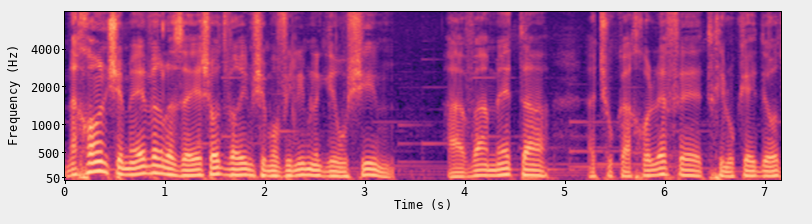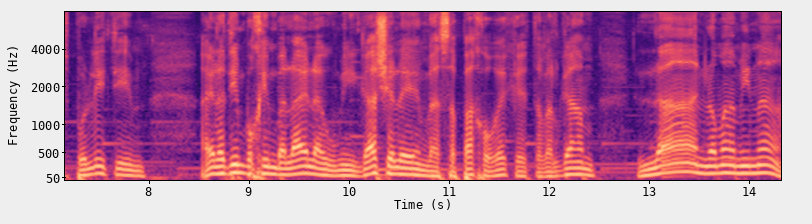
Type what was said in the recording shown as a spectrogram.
נכון שמעבר לזה יש עוד דברים שמובילים לגירושים. אהבה מתה, התשוקה חולפת, חילוקי דעות פוליטיים, הילדים בוכים בלילה הוא ייגש אליהם והספה חורקת, אבל גם, לא, אני לא מאמינה.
